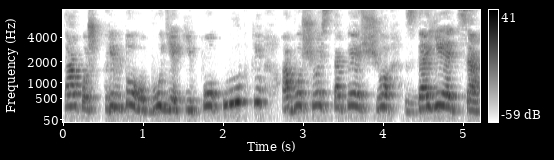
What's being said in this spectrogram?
Також, крім того, будь-які покупки або щось таке, що здається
